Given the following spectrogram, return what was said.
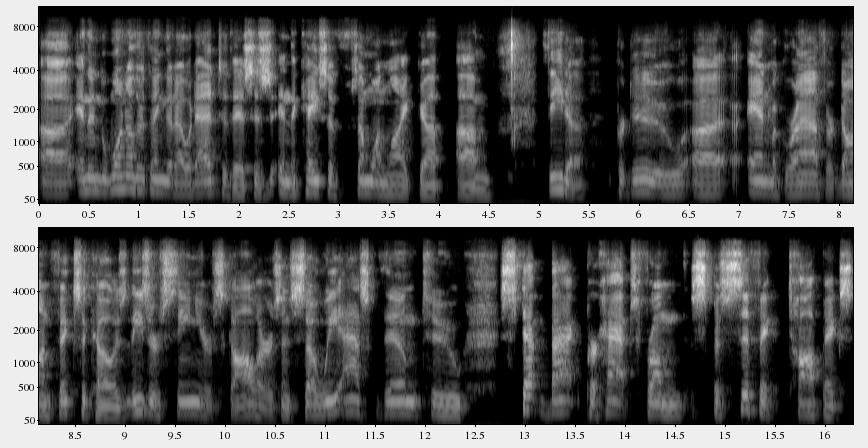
and then the one other thing that I would add to this is in the case of someone like um, Theda. Perdue, uh, Ann McGrath or Don Fixico, is these are senior scholars. And so we ask them to step back perhaps from specific topics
